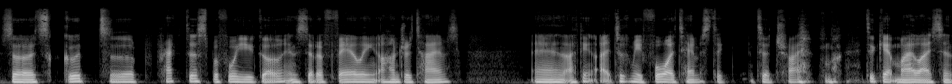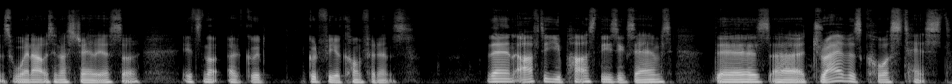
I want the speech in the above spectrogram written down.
So it's good to practice before you go instead of failing a hundred times. And I think it took me four attempts to to try to get my license when I was in Australia. So it's not a good good for your confidence. Then after you pass these exams, there's a driver's course test.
